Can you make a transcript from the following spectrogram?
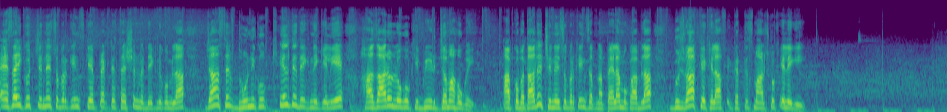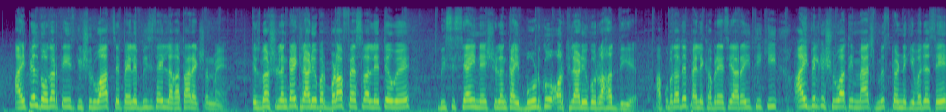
ऐसा ही कुछ चेन्नई सुपर किंग्स के प्रैक्टिस सेशन में देखने को मिला, जहाँ सिर्फ़ धोनी को खेलते देखने के लिए हज़ारों लोगों की भीड़ जमा हो गई। आपको बता दें, चेन्नई सुपर किंग्स अपना पहला मुकाबला गुजरात के खिलाफ 31 मार्च को खेलेगी। आईपीएल 2023 की शुरुआत से पहले बीसीसीआई लगातार एक्शन में। है इस बार श्रीलंकाई खिलाड़ियों पर बड़ा फैसला लेते हुए बीसीसीआई ने श्रीलंकाई बोर्ड को और खिलाड़ियों को राहत दी है। आपको बता दें, पहले खबरें ऐसी आ रही थी कि आईपीएल के शुरुआती मैच मिस करने की वजह से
